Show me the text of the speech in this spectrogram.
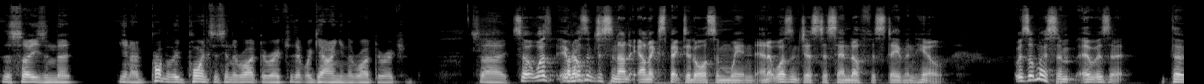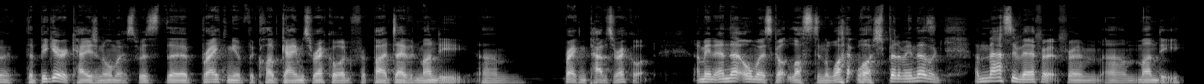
the season that you know probably points us in the right direction that we're going in the right direction. So So it was it wasn't just an un- unexpected awesome win, and it wasn't just a send off for Stephen Hill. It was almost a, it was a, the the bigger occasion almost was the breaking of the club games record for, by David Mundy, um, breaking Pav's record. I mean, and that almost got lost in the whitewash. But I mean, that was a, a massive effort from um, Mundy.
